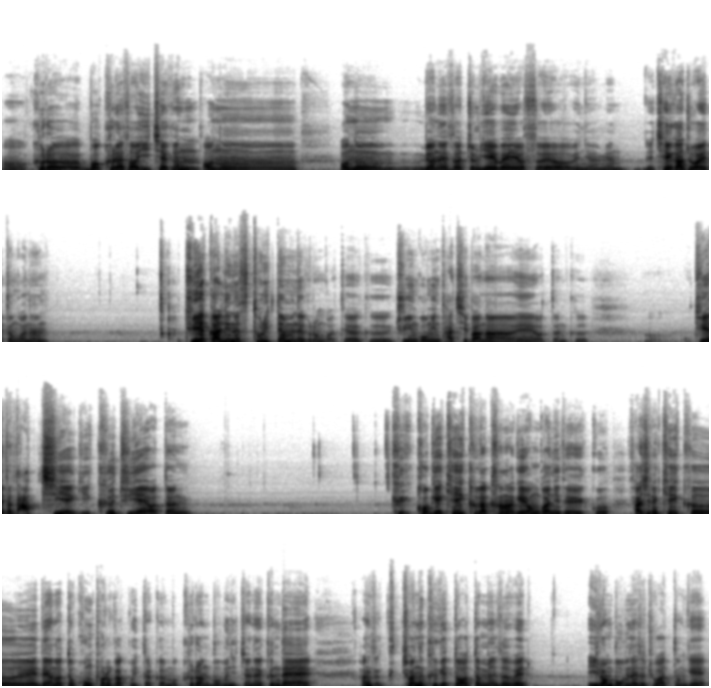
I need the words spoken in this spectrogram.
어 그러 뭐 그래서 이 책은 어느 어느 면에서 좀 예외였어요. 왜냐하면 제가 좋아했던 거는 뒤에 깔리는 스토리 때문에 그런 것 같아요. 그 주인공인 다치바나의 어떤 그 어, 뒤에서 납치 얘기, 그 뒤에 어떤 그 거기에 케이크가 강하게 연관이 되어 있고 사실은 케이크에 대한 어떤 공포를 갖고 있달까요? 뭐 그런 부분 있잖아요. 근데 항상 저는 그게 또 어떤 면에서 왜 이런 부분에서 좋았던 게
